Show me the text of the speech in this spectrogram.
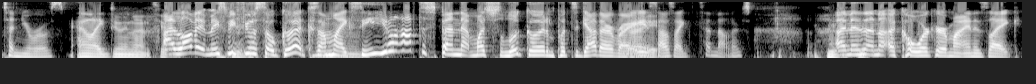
10 euros. I like doing that too. I love it. It makes me feel so good because I'm like, mm-hmm. see, you don't have to spend that much to look good and put together, right? Right. So I was like, ten dollars. and then, then a coworker of mine is like,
